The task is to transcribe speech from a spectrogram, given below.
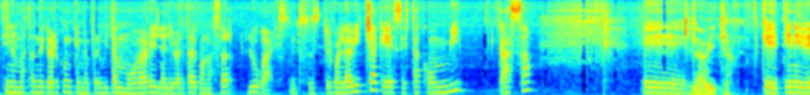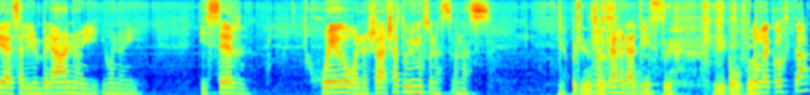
tienen bastante que ver con que me permitan mover y la libertad de conocer lugares. Entonces estoy con la bicha, que es esta combi, casa. eh, La bicha. Que tiene idea de salir en verano y, y bueno, y, y ser juego. Bueno, ya, ya tuvimos unas, unas Experiencias. Muestras gratis. Sí. ¿Y cómo fue? por la costa.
